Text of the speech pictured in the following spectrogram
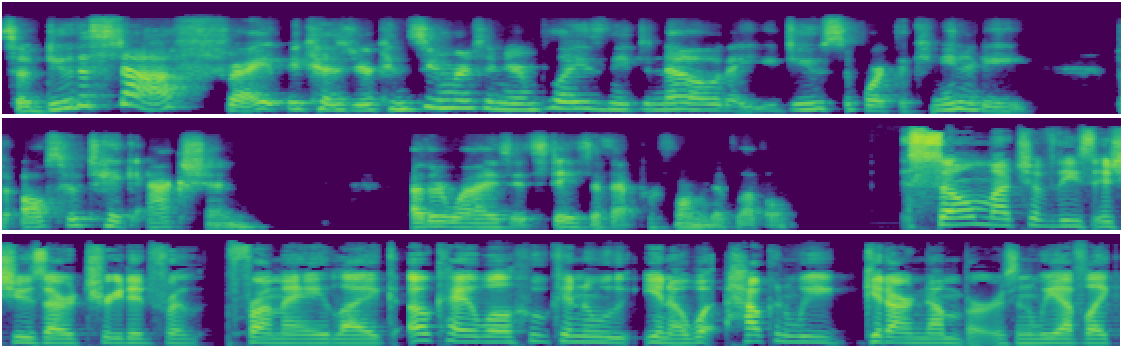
So do the stuff, right? Because your consumers and your employees need to know that you do support the community, but also take action. Otherwise, it stays at that performative level so much of these issues are treated for from a like okay well who can we you know what how can we get our numbers and we have like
